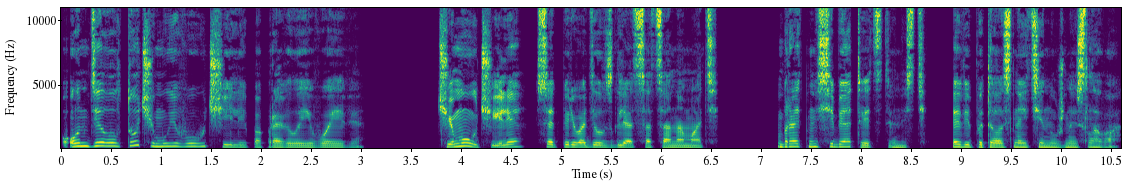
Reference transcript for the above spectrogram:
Он делал то, чему его учили, поправила его Эви. «Чему учили?» — Сет переводил взгляд с отца на мать. «Брать на себя ответственность». Эви пыталась найти нужные слова.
